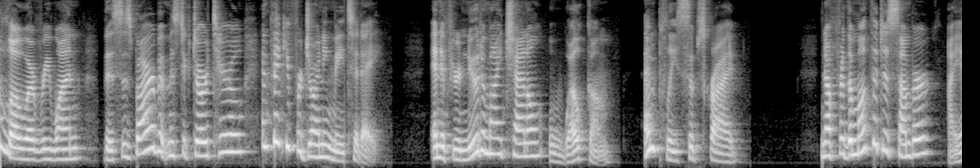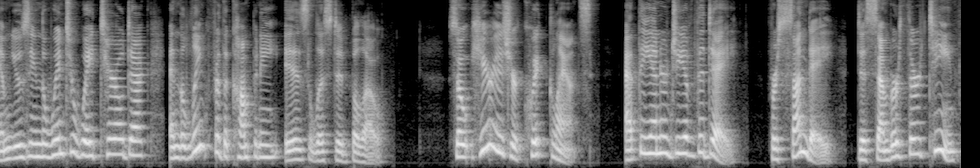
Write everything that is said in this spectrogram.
Hello, everyone. This is Barb at Mystic Tarot, and thank you for joining me today. And if you're new to my channel, welcome, and please subscribe. Now, for the month of December, I am using the Winter Waite Tarot deck, and the link for the company is listed below. So here is your quick glance at the energy of the day for Sunday, December 13th,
